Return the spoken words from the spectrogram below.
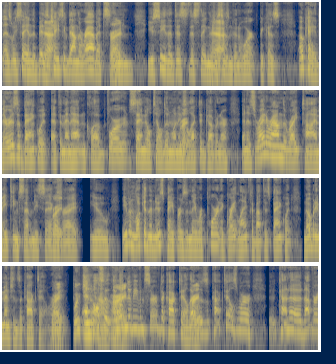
as we say in the biz, Yeah. chasing down the rabbits, Right. and you see that this this thing just isn't going to work because okay, there is a banquet at the Manhattan Club for Samuel Tilden when he's Right. elected governor, and it's right around the right time, 1876, Right. Right? You even look in the newspapers and they report at great length about this banquet. Nobody mentions a cocktail, right? Right. Which, and you know, also, they all wouldn't right. have even served a cocktail. That Right. was cocktails were uh, kind of not very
